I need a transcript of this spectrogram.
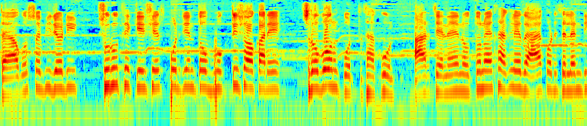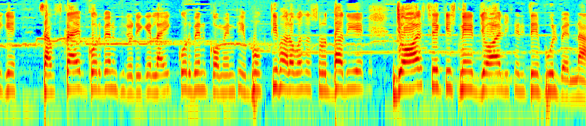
তাই অবশ্যই ভিডিওটি শুরু থেকে শেষ পর্যন্ত ভক্তি সহকারে শ্রবণ করতে থাকুন। আর চ্যানেলে নতুন হয়ে থাকলে দয়া করে চ্যানেলটিকে সাবস্ক্রাইব করবেন, ভিডিওটিকে লাইক করবেন, কমেন্টে ভক্তি, ভালোবাসা, শ্রদ্ধা দিয়ে জয় শ্রীকৃষ্ণের জয় লিখে দিতে ভুলবেন না।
